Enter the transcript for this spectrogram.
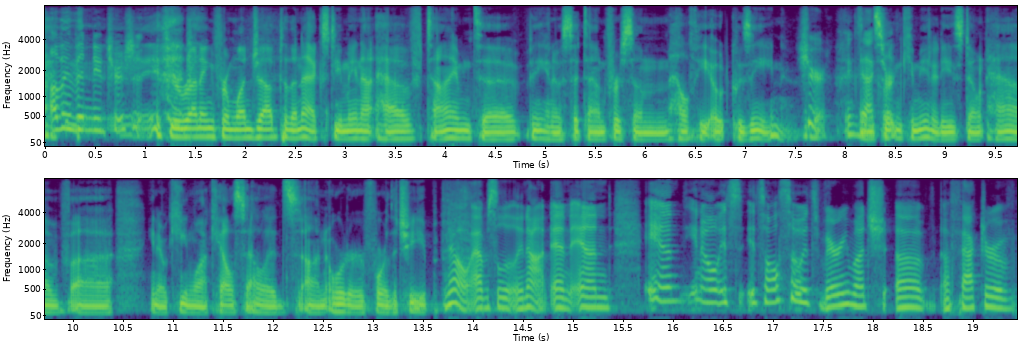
other than nutrition. if you're running from one job to the next, you may not have time to you know sit down for some healthy haute cuisine. Sure, exactly. And certain communities don't have uh, you know quinoa kale salads on order for the cheap. No, absolutely not. And and and you know, it's it's also it's very much a, a factor of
